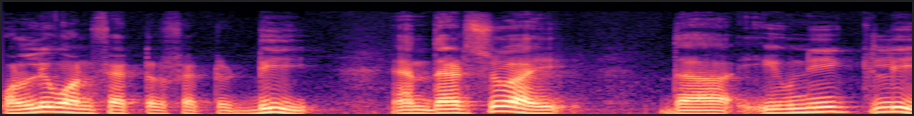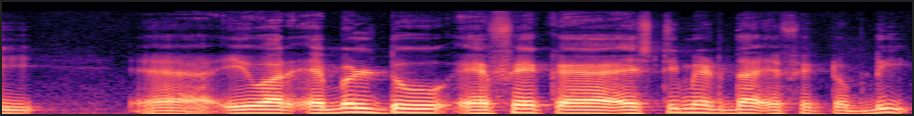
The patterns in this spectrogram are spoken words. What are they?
only one factor factor d and that is why the uniquely uh, you are able to effect, uh, estimate the effect of d.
